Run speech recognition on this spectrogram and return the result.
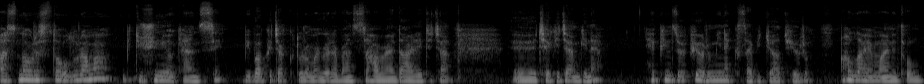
aslında orası da olur ama bir düşünüyor kendisi. Bir bakacak duruma göre ben size haberdar edeceğim. e, çekeceğim yine. Hepinizi öpüyorum. Yine kısa video atıyorum. Allah'a emanet olun.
